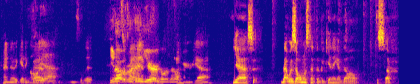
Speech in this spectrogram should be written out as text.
kind of getting Oh bad. yeah. Canceled it. Yeah, that was like a year ago, though. Yeah. Yeah. So that was almost at the beginning of the all the stuff.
